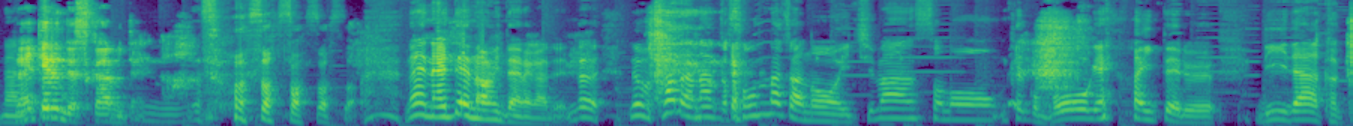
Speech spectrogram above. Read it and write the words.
泣いてるんですか？みたいな。うん。そうそうそうそうそう。何泣いてんの？みたいな感じ。でだでもただなんかその中の一番その結構暴言吐いてるリーダー格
